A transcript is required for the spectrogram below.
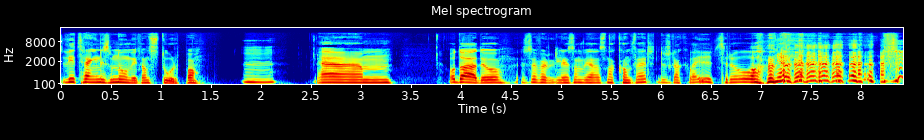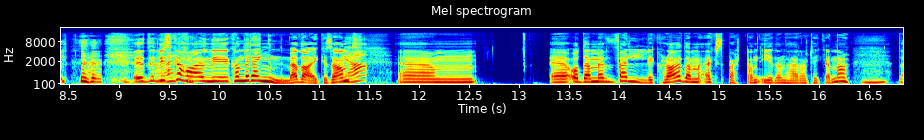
vi trenger liksom noen vi kan stole på. Mm. Ehm, og da er det jo selvfølgelig, som vi har snakka om før, du skal ikke være utro. vi en vi kan regne med, da, ikke sant? Ja. Um, og de er veldig klar, de er ekspertene i denne artikkelen, Mm. de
